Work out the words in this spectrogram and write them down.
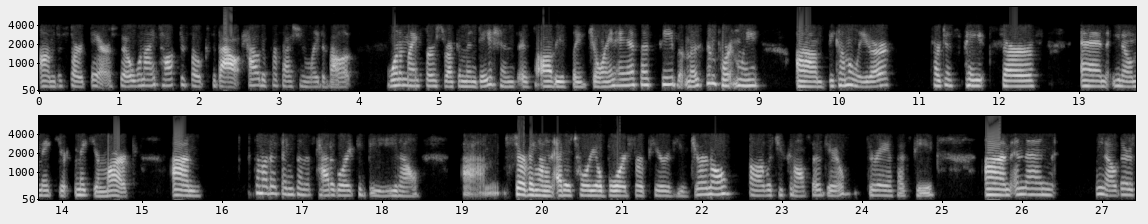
um, to start there. So when I talk to folks about how to professionally develop, one of my first recommendations is to obviously join ASSP, but most importantly, um, become a leader, participate, serve, and you know make your make your mark. Um, some other things in this category could be, you know, um, serving on an editorial board for a peer reviewed journal, uh, which you can also do through ASSP. Um, and then, you know, there's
